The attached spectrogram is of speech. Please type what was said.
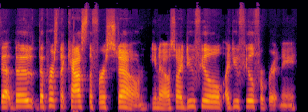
that the the person that cast the first stone you know so i do feel i do feel for Britney.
